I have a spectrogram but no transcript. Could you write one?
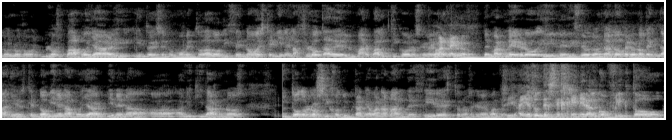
lo- lo- lo- los va a apoyar y, y entonces en un momento dado dice, no, es que viene la flota del mar Báltico, no sé qué. no sé El mar negro. Del mar Negro y le dice otro, no, no, pero no te engañes, que no vienen a apoyar, vienen a, a- a liquidarnos y todos los hijos de Ucrania van a maldecir esto, no sé qué, no sé cuánto. Sí, ahí es donde se genera el conflicto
